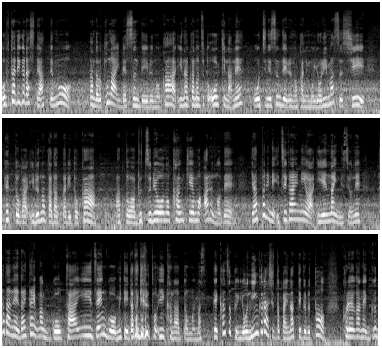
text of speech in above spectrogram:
お二人暮らしであってもなんだろう都内で住んでいるのか田舎のちょっと大きなねお家に住んでいるのかにもよりますしペットがいるのかだったりとかあとは物量の関係もあるのでやっぱりね一概には言えないんですよね。ただね大体まあ5回前後を見ていただけるといいかなと思います。で家族4人暮らしとかになってくるとこれがねぐっ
